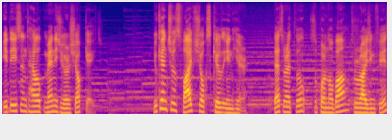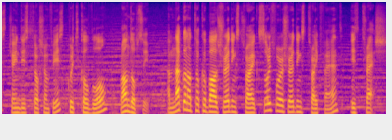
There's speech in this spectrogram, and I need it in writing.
it isn't help manage your shock gauge. You can choose 5 shock skills in here. Death Rattle, Supernova, True Rising Fist, Chain Destruction Fist, Critical Blow, Roundup Sweep. I'm not gonna talk about Shredding Strike, sorry for Shredding Strike fans, it's trash.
